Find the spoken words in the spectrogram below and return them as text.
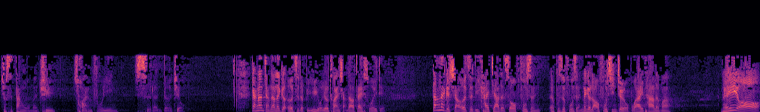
就是当我们去传福音，使人得救。刚刚讲到那个儿子的比喻，我就突然想到再说一点。当那个小儿子离开家的时候，父神呃不是父神，那个老父亲就有不爱他了吗？没有，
